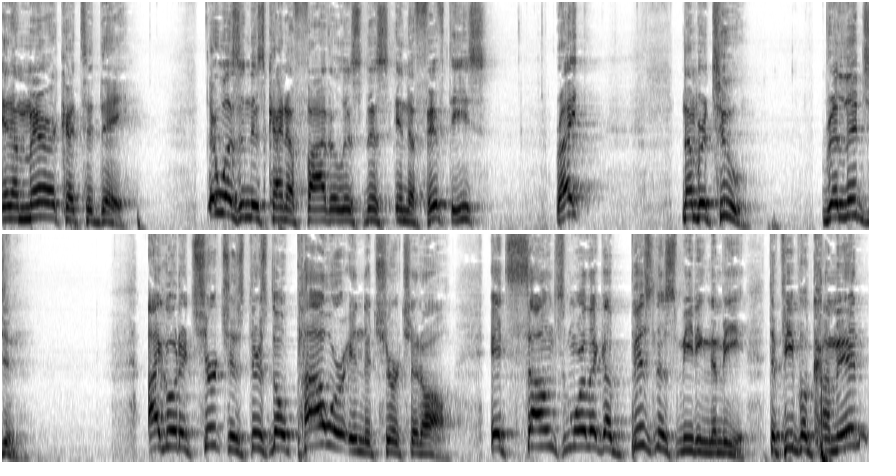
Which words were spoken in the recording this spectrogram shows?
in America today. There wasn't this kind of fatherlessness in the 50s, right? Number two, religion. I go to churches, there's no power in the church at all. It sounds more like a business meeting to me. The people come in,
